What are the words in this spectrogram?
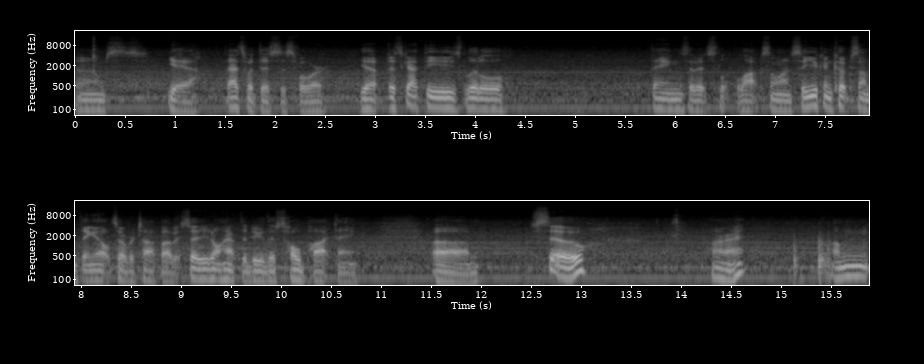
boom. Yeah, that's what this is for. Yep, it's got these little things that it locks on. So you can cook something else over top of it. So you don't have to do this whole pot thing. Um, so, all right. I'm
